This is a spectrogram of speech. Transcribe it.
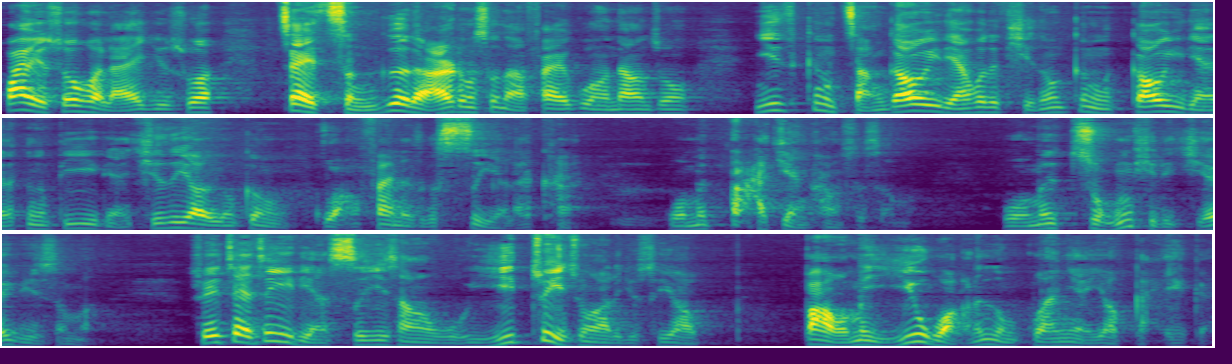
话又说回来，就是说，在整个的儿童生长发育过程当中，你更长高一点，或者体重更高一点、更低一点，其实要用更广泛的这个视野来看，我们大健康是什么，我们总体的结局是什么。所以在这一点，实际上我，一最重要的就是要把我们以往的这种观念要改一改。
